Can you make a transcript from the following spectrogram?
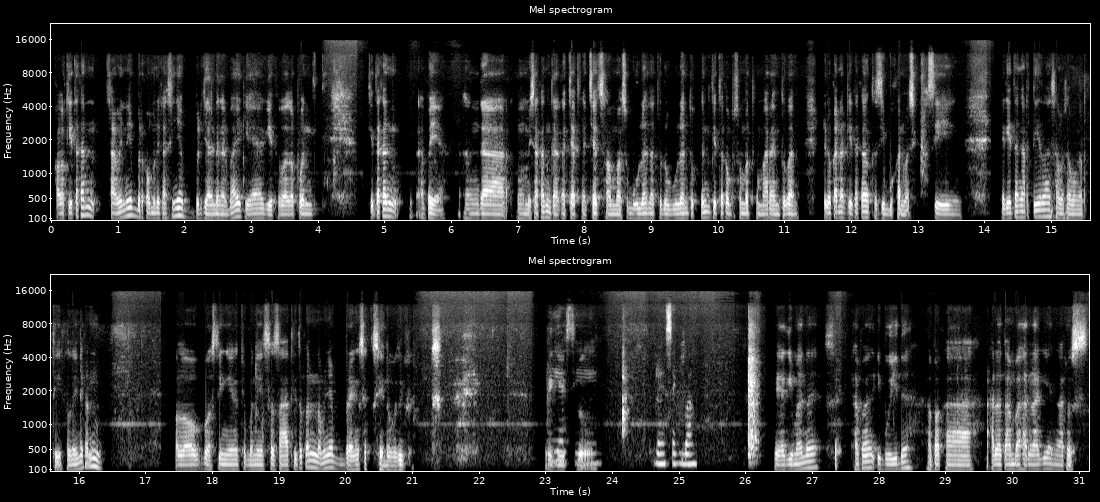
kalau kita kan sama ini berkomunikasinya berjalan dengan baik ya gitu. Walaupun kita kan apa ya nggak misalkan nggak ngechat ngechat selama sebulan atau dua bulan tuh kan kita sempat kemarin tuh kan. Itu karena kita kan kesibukan masing-masing. Ya kita ngerti lah sama-sama ngerti. Kalau ini kan kalau ghosting yang cuma sesaat itu kan namanya brengsek sih menurut gue iya gitu. sih. Brengsek bang ya gimana? Apa Ibu Ida apakah ada tambahan lagi yang harus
